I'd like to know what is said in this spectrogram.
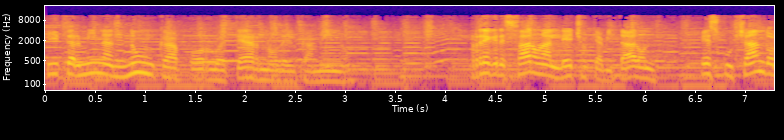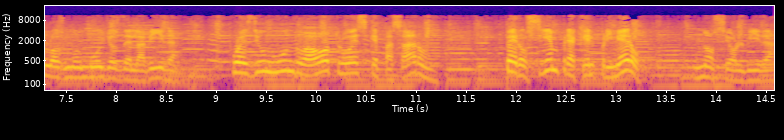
y terminan nunca por lo eterno del camino. Regresaron al lecho que habitaron escuchando los murmullos de la vida, pues de un mundo a otro es que pasaron, pero siempre aquel primero no se olvida.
